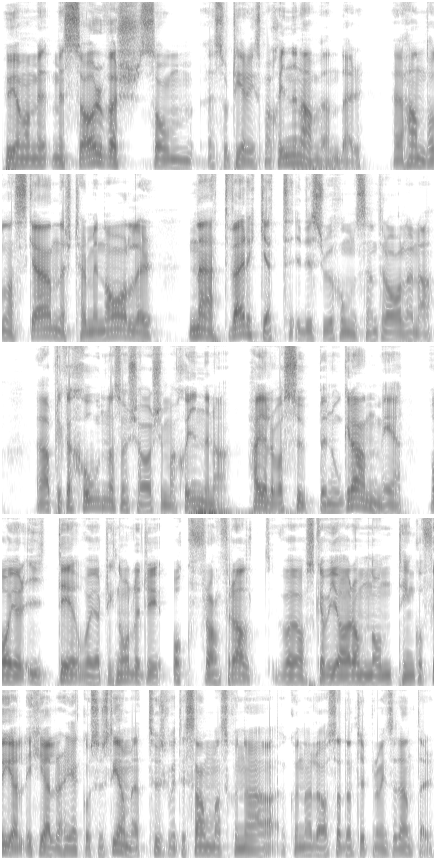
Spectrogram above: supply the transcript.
Hur gör man med, med servers som sorteringsmaskinerna använder? Eh, handhållna scanners, terminaler nätverket i distributionscentralerna, applikationerna som körs i maskinerna. Här gäller det att vara supernoggrann med vad gör IT och vad gör technology och framförallt vad ska vi göra om någonting går fel i hela det här ekosystemet? Hur ska vi tillsammans kunna, kunna lösa den typen av incidenter?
